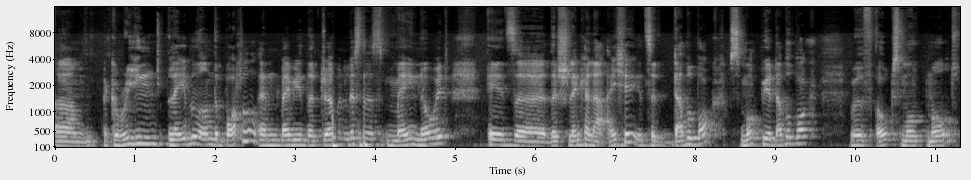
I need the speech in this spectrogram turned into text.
um, a green label on the bottle, and maybe the German listeners may know it. It's uh, the Schlenkerla Eiche. It's a double bock, smoked beer double bock with oak smoked malt.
